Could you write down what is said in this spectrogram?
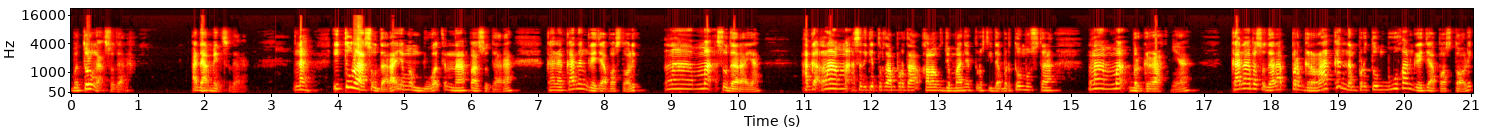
Betul nggak saudara? Ada amin saudara. Nah, itulah saudara yang membuat kenapa saudara kadang-kadang gereja apostolik lama saudara ya. Agak lama sedikit terutama kalau jemaatnya terus tidak bertumbuh saudara. Lama bergeraknya karena apa saudara? Pergerakan dan pertumbuhan gereja apostolik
